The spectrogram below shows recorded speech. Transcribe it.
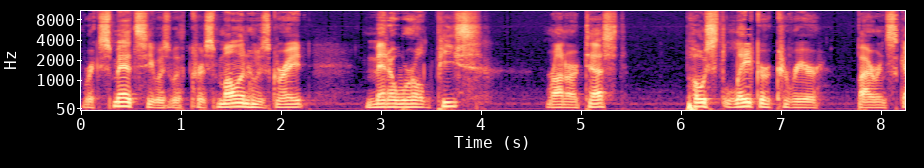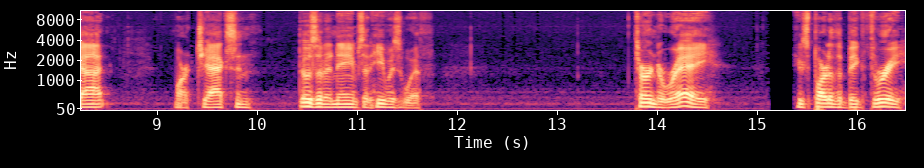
Rick Smits, he was with Chris Mullin, who's great. Metta World Peace, Ron Artest. Post Laker career, Byron Scott, Mark Jackson. Those are the names that he was with. Turn to Ray, he was part of the big three.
